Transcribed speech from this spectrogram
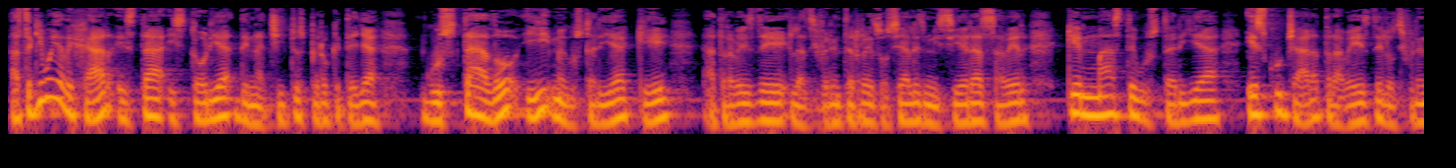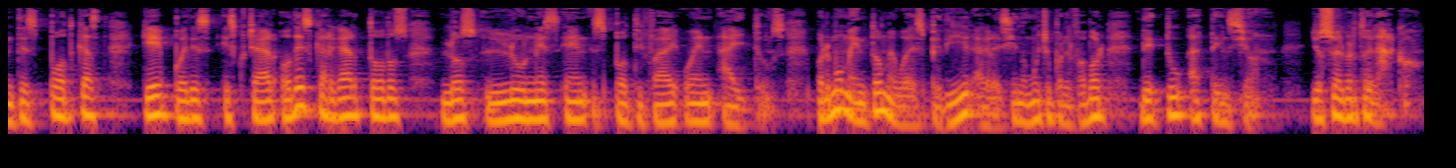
Hasta aquí voy a dejar esta historia de Nachito. Espero que te haya gustado y me gustaría que a través de las diferentes redes sociales me hicieras saber qué más te gustaría escuchar a través de los diferentes podcasts que puedes escuchar o descargar todos los lunes en Spotify o en iTunes. Por el momento me voy a despedir agradeciendo mucho por el favor de tu atención. Yo soy Alberto del Arco.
